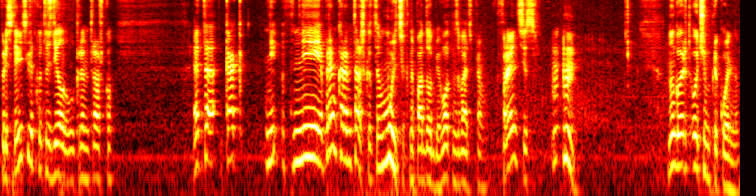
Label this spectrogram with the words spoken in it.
представитель кто-то сделал короткометражку. Это как... Не, не прям короткометражка, это мультик наподобие. Вот называется прям «Фрэнсис». Ну, говорит, очень прикольно.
